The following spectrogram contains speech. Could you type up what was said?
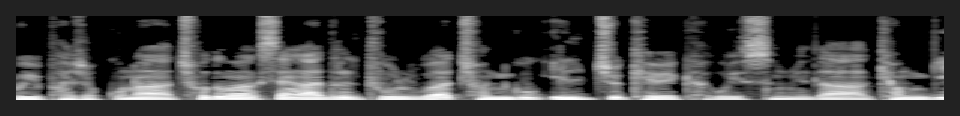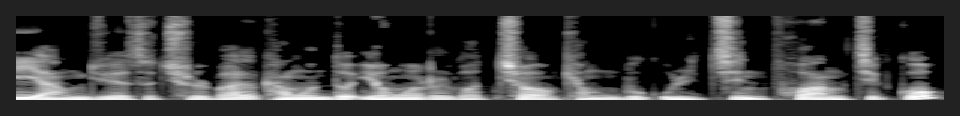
구입하셨구나. 초등학생 아들 둘과 전국 일주 계획하고 있습니다. 경기 양주에서 출발, 강원도 영월을 거쳐 경북 울진, 포항 찍고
